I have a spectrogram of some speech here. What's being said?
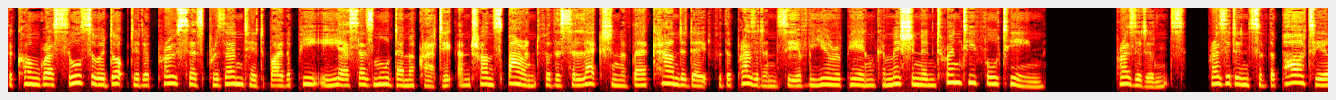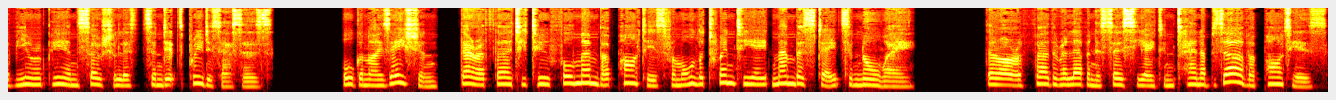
The Congress also adopted a process presented by the PES as more democratic and transparent for the selection of their candidate for the presidency of the European Commission in 2014. Presidents, Presidents of the Party of European Socialists and its predecessors. Organization, there are 32 full member parties from all the 28 member states and Norway. There are a further 11 associate and 10 observer parties.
